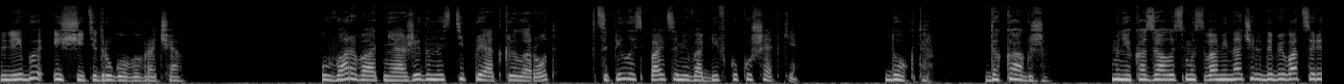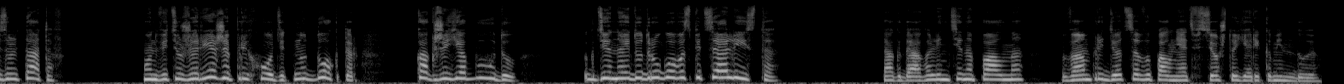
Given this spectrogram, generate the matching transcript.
Либо ищите другого врача. Уварова от неожиданности приоткрыла рот, вцепилась пальцами в обивку кушетки. «Доктор, да как же? Мне казалось, мы с вами начали добиваться результатов. Он ведь уже реже приходит, ну, доктор, как же я буду? Где найду другого специалиста?» «Тогда, Валентина Павловна, вам придется выполнять все, что я рекомендую.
